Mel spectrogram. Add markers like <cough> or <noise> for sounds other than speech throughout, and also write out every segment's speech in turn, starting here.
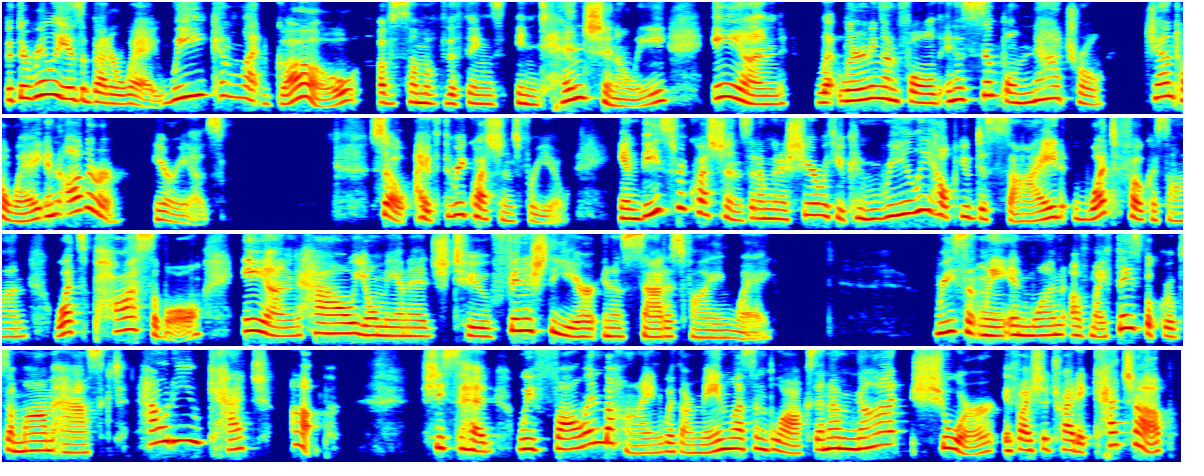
But there really is a better way. We can let go of some of the things intentionally and let learning unfold in a simple, natural, gentle way in other areas. So, I have three questions for you. And these three questions that I'm going to share with you can really help you decide what to focus on, what's possible, and how you'll manage to finish the year in a satisfying way. Recently, in one of my Facebook groups, a mom asked, How do you catch up. She <laughs> said, We've fallen behind with our main lesson blocks, and I'm not sure if I should try to catch up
